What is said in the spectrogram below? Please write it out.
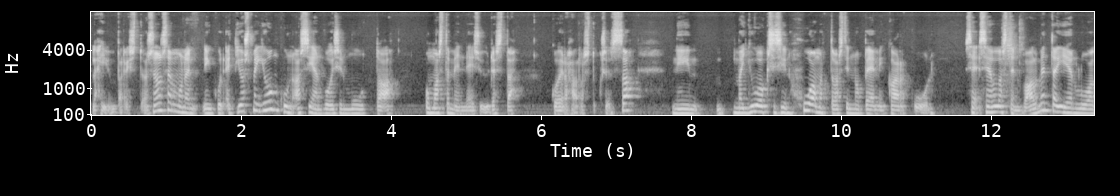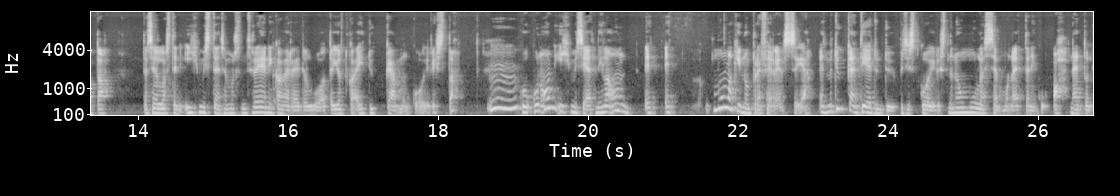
lähiympäristöön. Se on semmoinen, niin kuin, että jos mä jonkun asian voisin muuttaa omasta menneisyydestä koiraharrastuksessa, niin mä juoksisin huomattavasti nopeammin karkuun se, sellaisten valmentajien luota tai sellaisten ihmisten, semmoisten treenikavereiden luota, jotka ei tykkää mun koirista. Mm. Kun, kun on ihmisiä, että niillä on, että et, mullakin on preferenssejä, että mä tykkään tietyn tyyppisistä koirista, ne on mulle semmoinen, että niinku, ah, näitä on,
